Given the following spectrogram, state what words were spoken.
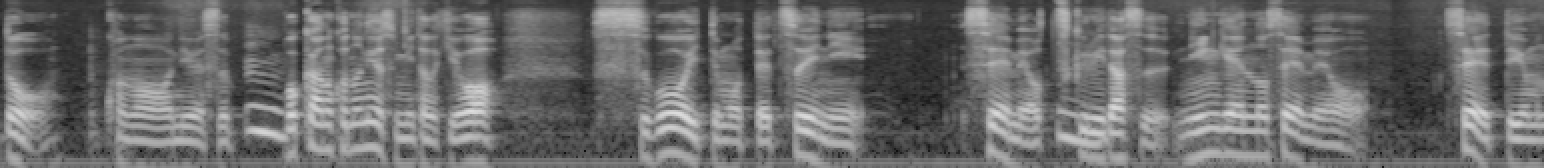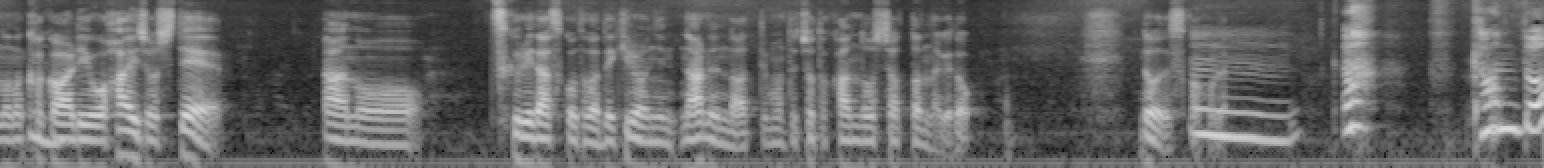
どうこのニュース、う僕あのこのニュース見た時をすごいって思ってついに生命を作り出す、う人間の生命を生っていうものの関わりを排除して、うあの作り出すことができるようになるんだって思ってちょっと感動しちゃったんだけどどうですかこれ。あ感動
